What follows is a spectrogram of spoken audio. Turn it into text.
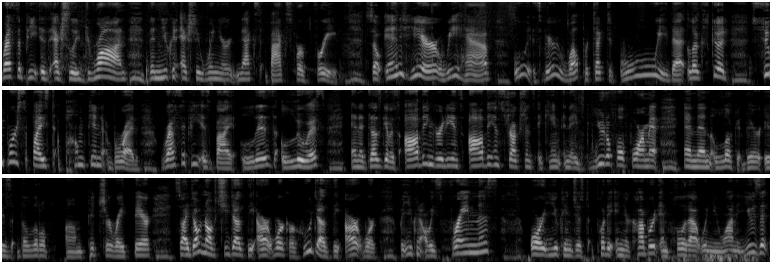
recipe is actually drawn, then you can actually win your next box for free. So in here we have, ooh, it's very well protected. Ooh, that looks good. Super spiced pumpkin bread. Recipe is by Liz Lewis, and it does give us all the ingredients, all the instructions. It came in a beautiful format. And then look, there is the little um, picture right there. So I don't know if she does the artwork or who does the artwork, but you can always frame this or you can just put it in your cupboard and pull it out when you want to use it.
